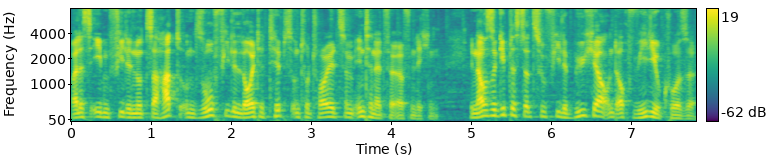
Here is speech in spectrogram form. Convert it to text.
weil es eben viele Nutzer hat und so viele Leute Tipps und Tutorials im Internet veröffentlichen. Genauso gibt es dazu viele Bücher und auch Videokurse.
